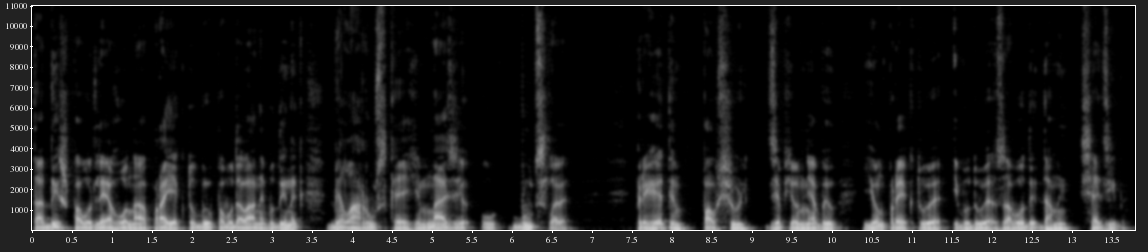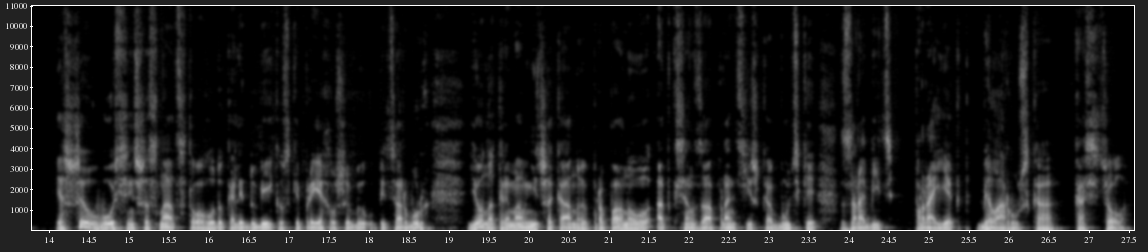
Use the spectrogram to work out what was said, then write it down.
тады ж паводле ягонага праекту быў пабудаваны будынак беларуская гімназія у буцлаве при гэтым паўсюль дзе б ён не быў ён праектуе і будуе заводы дамы сядзібы. Яшчэ ў восень 16 -го году, калі дубейкаўскі прыехаўшы быў у Пецярбург, ён атрымаў нечаканую прапанову ад ксяндза францішка будзькі зрабіць праект беларускага касцёла.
